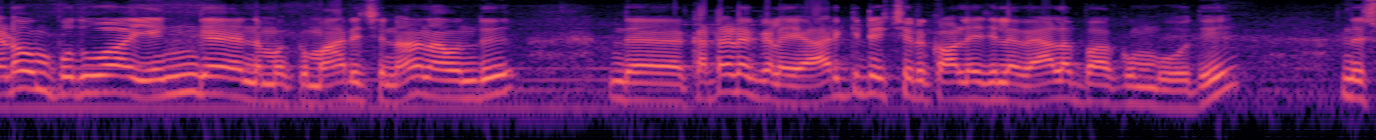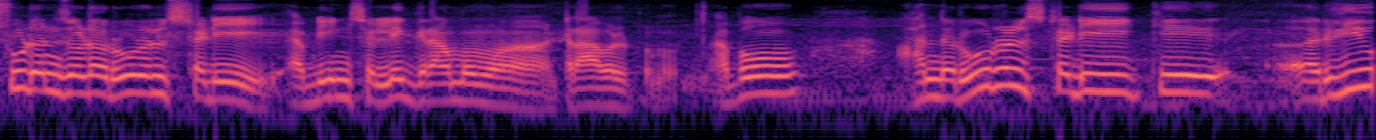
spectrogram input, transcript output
இடம் பொதுவாக எங்கே நமக்கு மாறிச்சுன்னா நான் வந்து இந்த கட்டடக்கலை ஆர்கிடெக்சர் காலேஜில் வேலை பார்க்கும்போது இந்த ஸ்டூடெண்ட்ஸோட ரூரல் ஸ்டடி அப்படின்னு சொல்லி கிராமமாக ட்ராவல் பண்ணுவோம். அப்போது அந்த ரூரல் ஸ்டடிக்கு ரிவ்யூ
